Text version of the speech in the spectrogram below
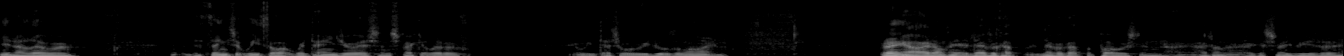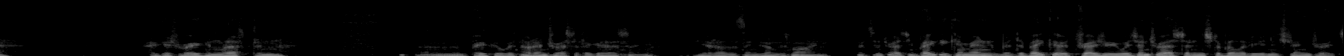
You know, there were the things that we thought were dangerous and speculative. We, that's where we drew the line. But anyhow, I don't think it ever got never got proposed, and I, I don't know. I guess maybe the I guess Reagan left, and uh, Baker was not interested. I guess and he had other things on his mind. That's interesting. Baker came in, but the Baker Treasury was interested in stability in exchange rates.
